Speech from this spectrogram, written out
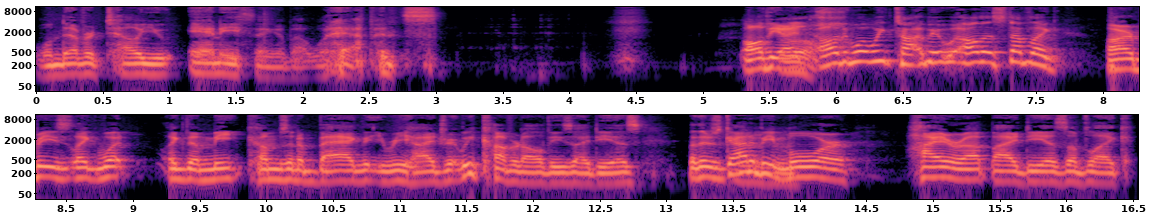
will never tell you anything about what happens. All the, Ugh. all the what we talk, I mean, all this stuff like Arby's, like what, like the meat comes in a bag that you rehydrate. We covered all these ideas, but there's got to be mm-hmm. more higher up ideas of like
